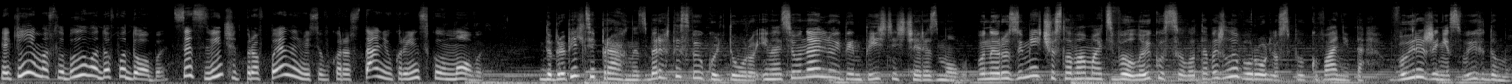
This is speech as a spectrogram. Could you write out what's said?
які їм особливо до вподоби. Це свідчить про впевненість у використанні української мови. Добропільці прагнуть зберегти свою культуру і національну ідентичність через мову. Вони розуміють, що слова мають велику силу та важливу роль у спілкуванні та вираженні своїх думок.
